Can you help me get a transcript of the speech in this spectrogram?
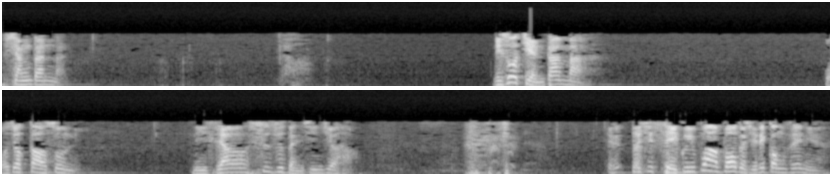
相当难。好你说简单嘛？我就告诉你，你只要四字本心就好。都是写规半包，都是你讲这呢。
